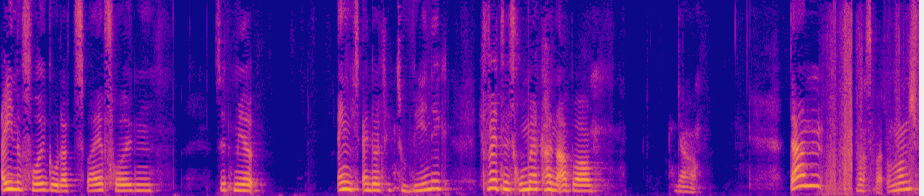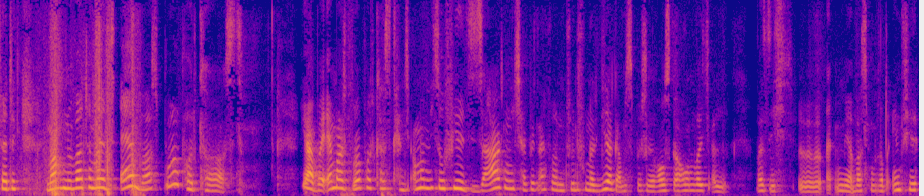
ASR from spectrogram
eine Folge oder zwei Folgen sind mir eigentlich eindeutig zu wenig. Ich will jetzt nicht rummeckern, aber ja. Dann, was war noch nicht fertig? Machen wir weiter mit Ambers Brawl Podcast. Ja, bei Ambers Brawl Podcast kann ich auch noch nicht so viel sagen. Ich habe jetzt einfach ein 500 Wiedergaben Special rausgehauen, weil ich alle, was ich äh, mir, was mir gerade einfiel.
